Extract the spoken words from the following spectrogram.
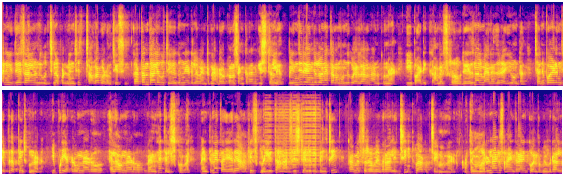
అని విదేశాల నుండి వచ్చినప్పటి నుంచి చాలా గొడవ చేసింది. గతం తాలూకు చేదున్నీడుల వెంట నడవటం శంకరానికి ఇష్టం లేదు. బెంజ్ రేంజ్లోనే తన ముందుకు వెళ్ళాలని అనుకున్నాడు. ఈ పాటికి కామేశ్వరరావు రీజనల్ మేనేజర్ అయ్యి ఉంటుంది చనిపోయాడని చెప్పి తప్పించుకున్నాడు. ఇప్పుడు ఎక్కడ ఉన్నాడో ఎలా ఉన్నాడో వెంటనే తెలుసుకోవాలి. వెంటనే తయారై ఆఫీస్కి వెళ్ళి తన అసిస్టెంట్ని పిలిచి కామేశ్వరరావు వివరాలు ఇచ్చి వాకప్ చేయమన్నాడు. అతను మరునాడు సాయంత్రానికి కొంత వివరాలు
